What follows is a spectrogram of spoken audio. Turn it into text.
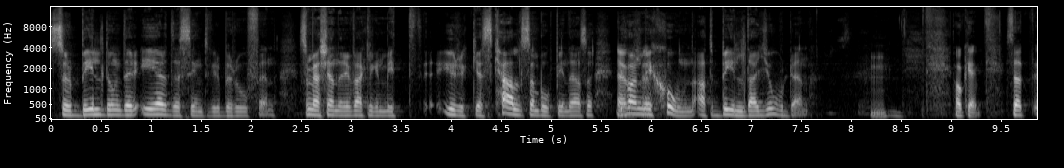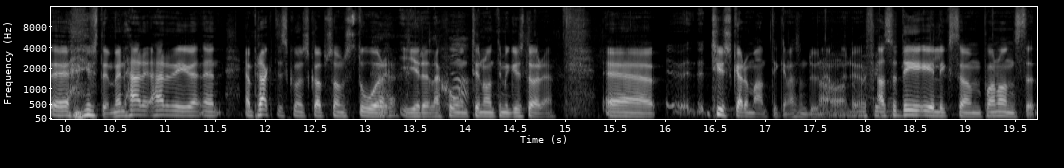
zur Bildung der Erde sind wir berufen. Som jag känner är verkligen mitt yrkeskall som bokbindare. Alltså, vi har en mission att bilda jorden. Mm. Okej, okay. så att, eh, just det. Men här, här är det ju en, en praktisk kunskap som står i relation till något mycket större. Eh, tyska romantikerna som du ja, nämner nu. Alltså det är liksom på någonstans,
